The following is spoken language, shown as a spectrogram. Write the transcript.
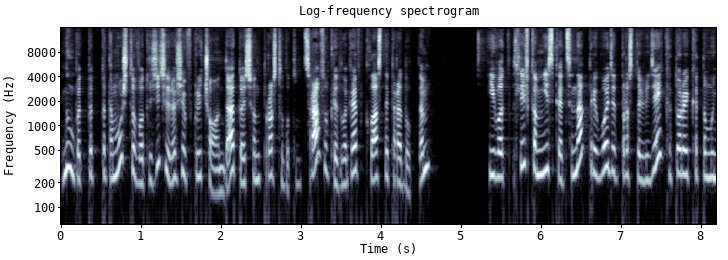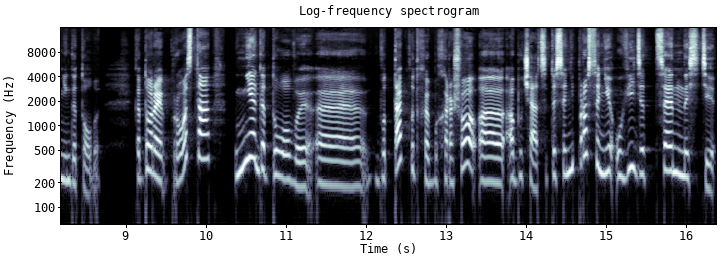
ну, потому что вот учитель вообще включен, да, то есть он просто вот сразу предлагает классный продукт, да? И вот слишком низкая цена приводит просто людей, которые к этому не готовы, которые просто не готовы э, вот так вот как бы хорошо э, обучаться. То есть они просто не увидят ценности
